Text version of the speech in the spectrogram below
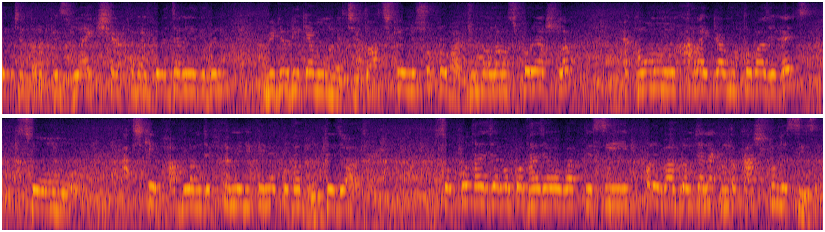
দেখছেন, তারা প্লিজ লাইক শেয়ার কমেন্ট করে জানিয়ে দেবেন ভিডিওটি কেমন হয়েছে। তো আজকে হলো শুক্রবার, জুম্মার নামাজ পড়ে আসলাম। এখন আড়াইটার মতো বাজে গাইজ সো আজকে ভাবলাম যে ফ্যামিলিকে নিয়ে কোথাও ঘুরতে যাওয়া যায়। সো কোথায় যাব, কোথায় যাব ভাবতেছি, পরে ভাবলাম যে এখন তো কাশফুলের সিজন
